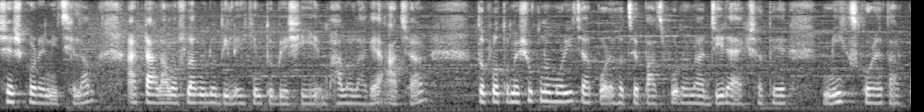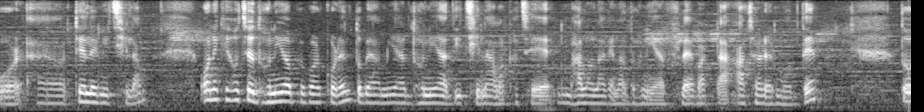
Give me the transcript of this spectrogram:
শেষ করে নিচ্ছিলাম। আর টালা মশলাগুলো দিলেই কিন্তু বেশি ভালো লাগে আচার। তো প্রথমে শুকনো মরিচ আর পরে হচ্ছে পাঁচফোড়ন আর জিরা একসাথে মিক্স করে তারপর টেলে নিচ্ছিলাম। অনেকে হচ্ছে ধনিয়া ব্যবহার করেন, তবে আমি আর ধনিয়া দিচ্ছি না। আমার কাছে ভালো লাগে না ধনিয়ার ফ্লেভারটা আচারের মধ্যে। তো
